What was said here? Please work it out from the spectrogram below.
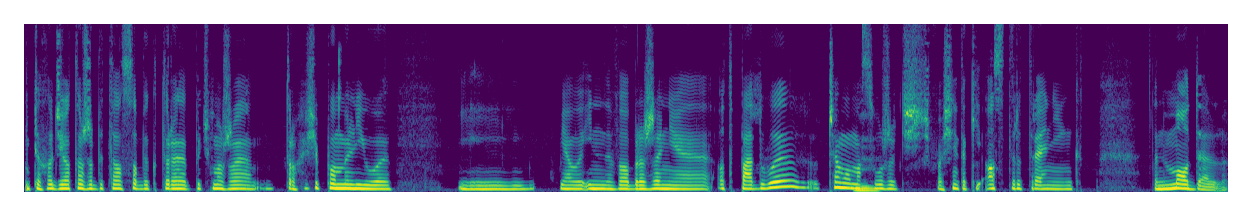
I to chodzi o to, żeby te osoby, które być może trochę się pomyliły i miały inne wyobrażenie, odpadły? Czemu ma hmm. służyć właśnie taki ostry trening? Ten model,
